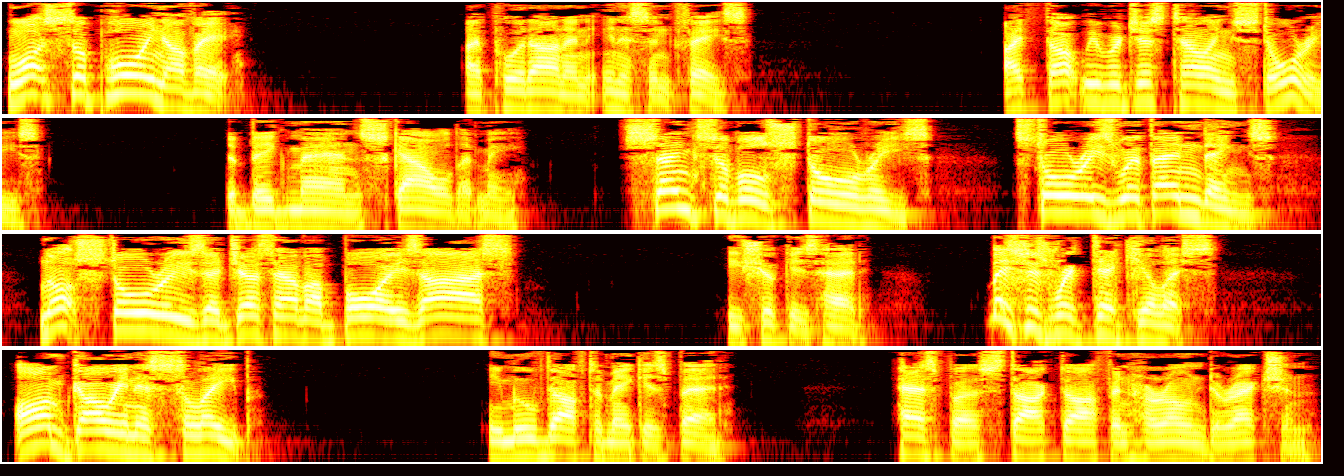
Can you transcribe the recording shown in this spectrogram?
What's the point of it? I put on an innocent face. I thought we were just telling stories. The big man scowled at me. Sensible stories! Stories with endings! Not stories that just have a boy's ass. He shook his head. This is ridiculous. I'm going to sleep. He moved off to make his bed. Hespa stalked off in her own direction.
